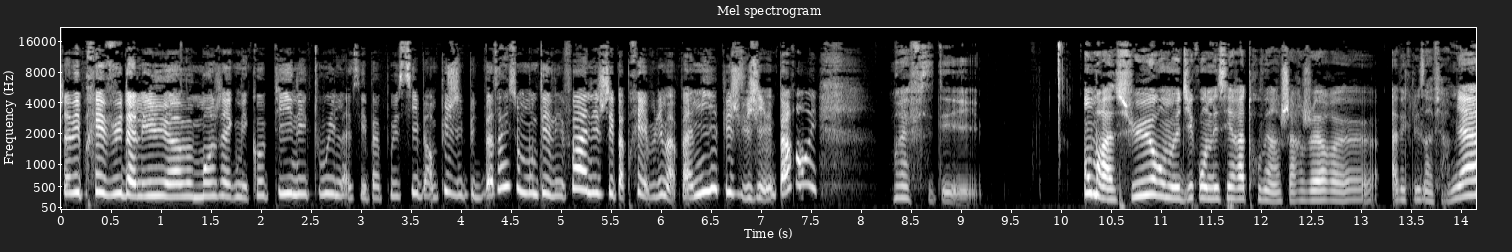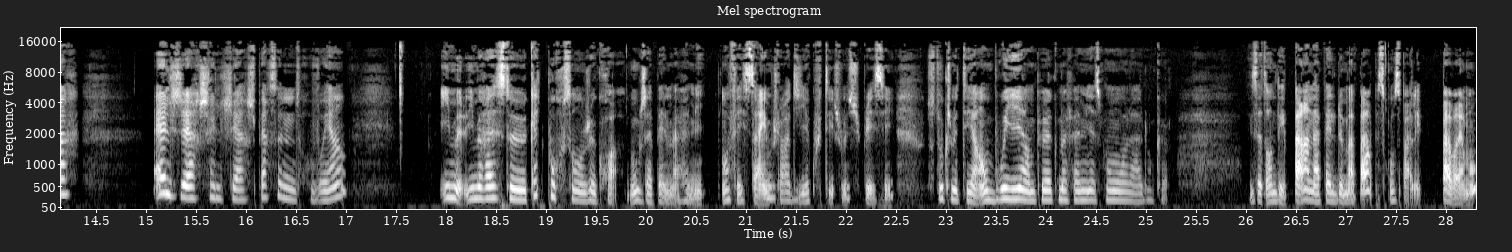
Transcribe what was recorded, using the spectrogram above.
j'avais prévu d'aller euh, manger avec mes copines et tout et là c'est pas possible. En plus j'ai plus de batterie sur mon téléphone et je n'ai pas prévu ma famille et puis je vis chez mes parents. Bref c'était on me rassure, on me dit qu'on essaiera de trouver un chargeur euh, avec les infirmières. Elle cherche, elle cherche, personne ne trouve rien il me, reste 4%, euh, je crois. Donc j'appelle ma famille en FaceTime. Je leur dis, écoutez, je me suis blessée. Surtout que je m'étais embrouillée un peu avec ma famille à ce moment-là. Donc euh, ils attendaient pas un appel de ma part parce qu'on se parlait pas vraiment.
